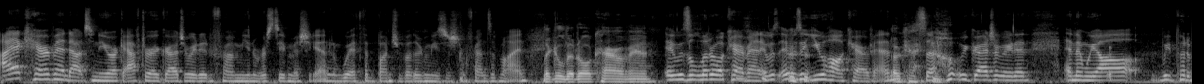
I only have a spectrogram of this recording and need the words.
I caravanned out to New York after I graduated from University of Michigan with a bunch of other musician friends of mine. Like a literal caravan? It was a literal caravan. It was it was a U-Haul caravan. Okay. So we graduated, and then we all we put a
